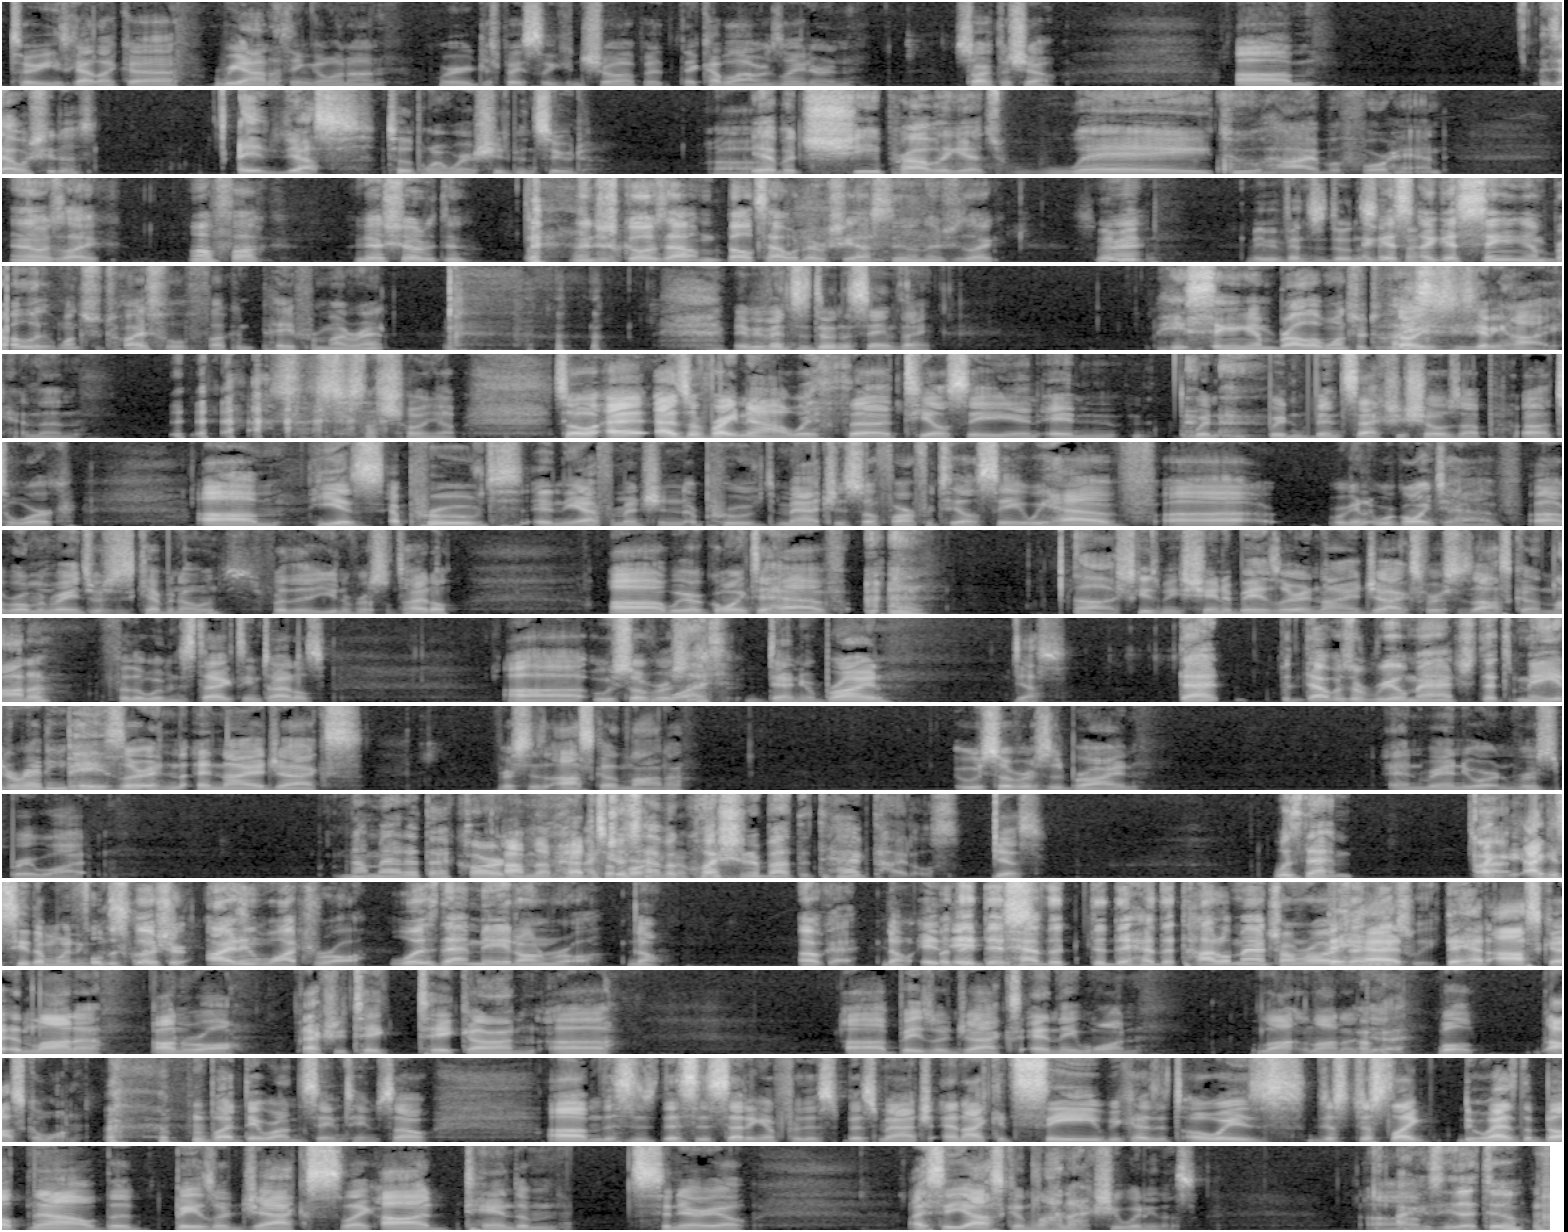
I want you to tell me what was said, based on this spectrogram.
So he's got like a Rihanna thing going on, where he just basically can show up at a couple hours later and start the show. Is that what she does? It- yes, to the point where she's been sued. yeah, but she probably gets way too high beforehand. And I was like, oh, fuck. I got a show to do. and just goes out and belts out whatever she has to do. And then she's like, Maybe Alright. Maybe Vince is doing the I same guess thing. I guess singing Umbrella once or twice will fucking pay for my rent. maybe Vince is doing the same thing. He's singing Umbrella once or twice. No, he's, he's getting high, and then he's just not showing up. So a- as of right now, with uh, TLC and, and when when Vince actually shows up uh, to work, um, he has approved in the aforementioned approved matches so far for TLC. We have uh, we're gonna we're going to have uh, Roman Reigns versus Kevin Owens for the Universal title. Uh, we are going to have, uh, excuse me, Shayna Baszler and Nia Jax versus Asuka and Lana for the women's tag team titles. Uh, Uso versus What? Daniel Bryan. Yes. that but that was a real match that's made already? Baszler and, and Nia Jax versus Asuka and Lana. Uso versus Bryan. And Randy Orton versus Bray Wyatt. I'm not mad at that card. I'm not mad I so just far, have a question about the tag titles. Yes. Was that I, I can see them winning. full this disclosure? I didn't watch Raw. Was that made on Raw? No. Okay. No, it- but they it- did have the did they have the title match on Raw? They had they had Asuka and Lana on Raw. Actually take take on uh uh Baszler and Jax and they won. La- Lana did. Well, Asuka won. but they were on the same team. So um, this is this is setting up for this this match, and I could see because it's always just just like who has the belt now, the Baszler Jax like odd tandem scenario. I see Asuka and Lana actually winning this I can see that too.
